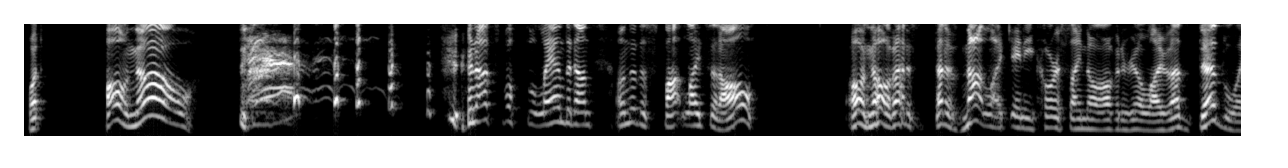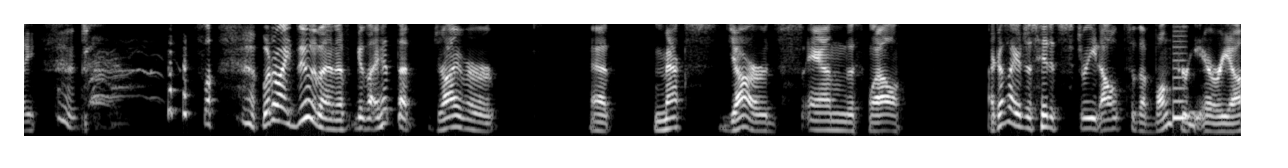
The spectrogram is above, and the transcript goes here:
What? Oh, no! You're not supposed to land it on under the spotlights at all? Oh no, that is that is not like any course I know of in real life. That's deadly. so what do I do then? Because I hit that driver at max yards, and well, I guess I could just hit it straight out to the bunkery area.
